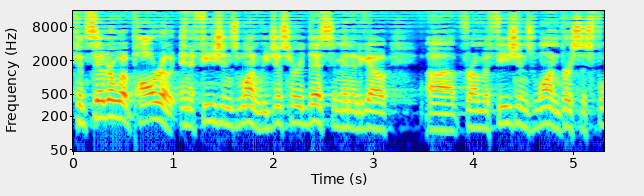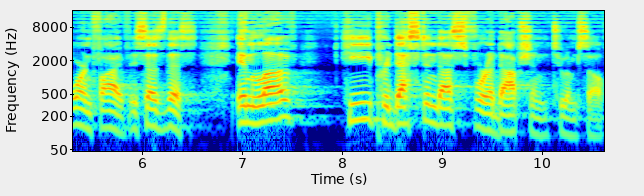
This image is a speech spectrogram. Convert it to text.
Consider what Paul wrote in Ephesians 1. We just heard this a minute ago uh, from Ephesians 1, verses 4 and 5. He says this In love, He predestined us for adoption to Himself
